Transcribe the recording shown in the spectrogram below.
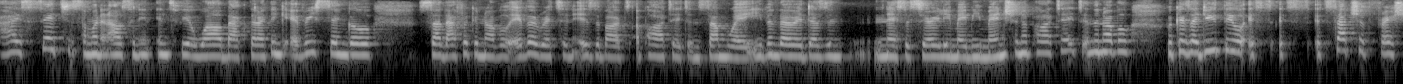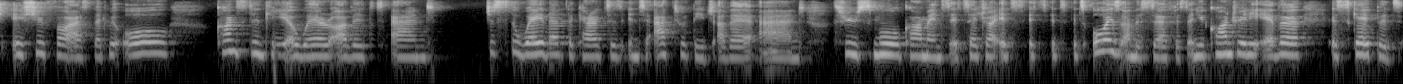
I said to someone else in an interview a while back that I think every single South African novel ever written is about apartheid in some way, even though it doesn't necessarily maybe mention apartheid in the novel because I do feel it's it's it's such a fresh issue for us that we're all constantly aware of it and just the way that the characters interact with each other and through small comments etc it's it's it's it's always on the surface and you can't really ever escape it.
